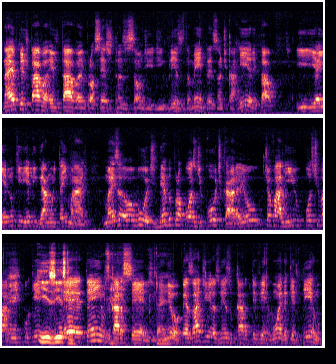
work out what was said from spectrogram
Na época ele estava ele tava em processo de transição de, de empresa também, transição de carreira e tal, e, e aí ele não queria ligar muito a imagem. Mas, ô Butch, dentro do propósito de coach, cara, eu te avalio positivamente, porque Existem. É, tem os caras sérios, tem. entendeu? Apesar de, às vezes, o cara ter vergonha daquele termo,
